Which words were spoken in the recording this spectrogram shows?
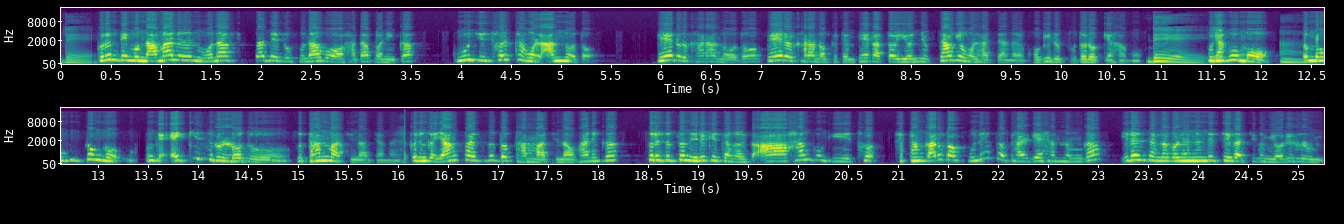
네. 그런데 뭐 남한은 워낙 식자재도 분하고 하다 보니까 굳이 설탕을 안 넣어도 배를 갈아 넣어도 배를 갈아 넣게 되면 배가 또 연육 작용을 하잖아요. 고기를 부드럽게 하고. 네. 그리고 뭐. 또 매실청 뭐 그러니까 액기스를 넣어도 그 단맛이 나잖아요. 그러니까 양파를 넣어도 단맛이 나고 하니까 그래서 저는 이렇게 생각해서 아 한국이 서- 사탕가루가 분해서 달게 하는가 이런 생각을 했는데 제가 지금 요리를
